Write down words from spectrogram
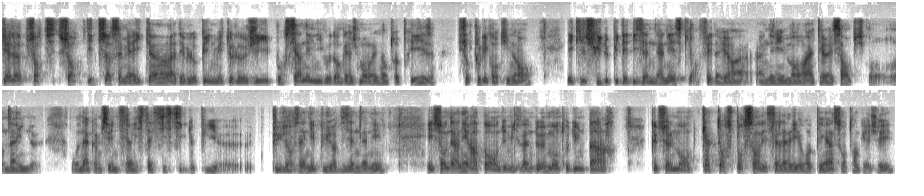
Gallup, sorte d'Ipsos américain, a développé une méthodologie pour cerner le niveau d'engagement dans les entreprises sur tous les continents et qu'il suit depuis des dizaines d'années, ce qui en fait d'ailleurs un, élément intéressant puisqu'on a une, on a comme ça une série statistique depuis euh, plusieurs années, plusieurs dizaines d'années. Et son dernier rapport en 2022 montre d'une part que seulement 14% des salariés européens sont engagés,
